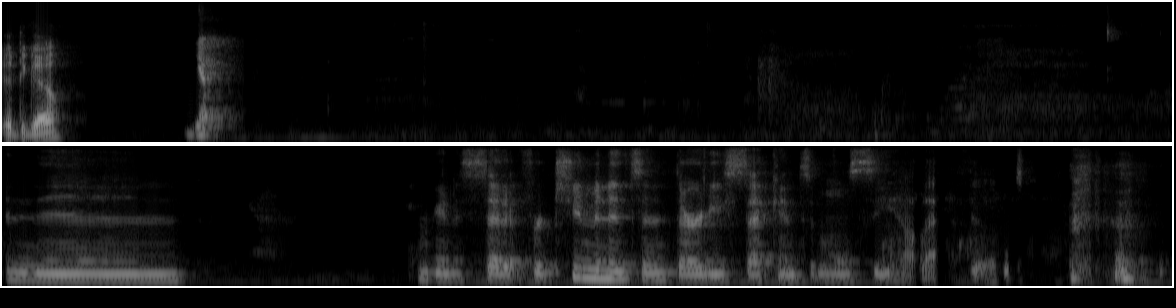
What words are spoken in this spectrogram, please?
Good to go? Yep. And then I'm going to set it for two minutes and 30 seconds and we'll see how that feels.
